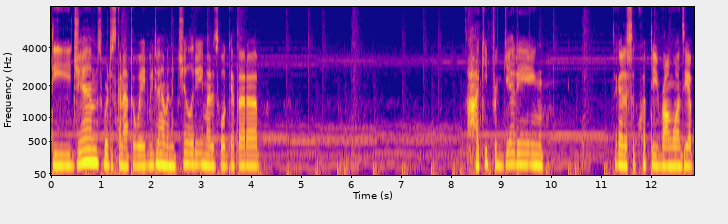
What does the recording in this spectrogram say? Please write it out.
the gems we're just gonna have to wait we do have an agility might as well get that up oh, I keep forgetting think I just equipped the wrong ones yep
